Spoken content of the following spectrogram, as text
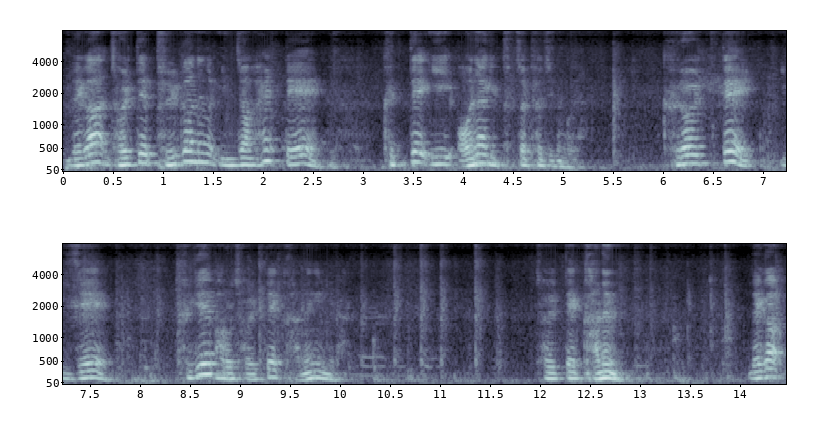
내가 절대 불가능을 인정할 때 그때 이 언약이 붙잡혀지는 거야. 그럴 때 이제 그게 바로 절대 가능입니다. 절대 가능. 내가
